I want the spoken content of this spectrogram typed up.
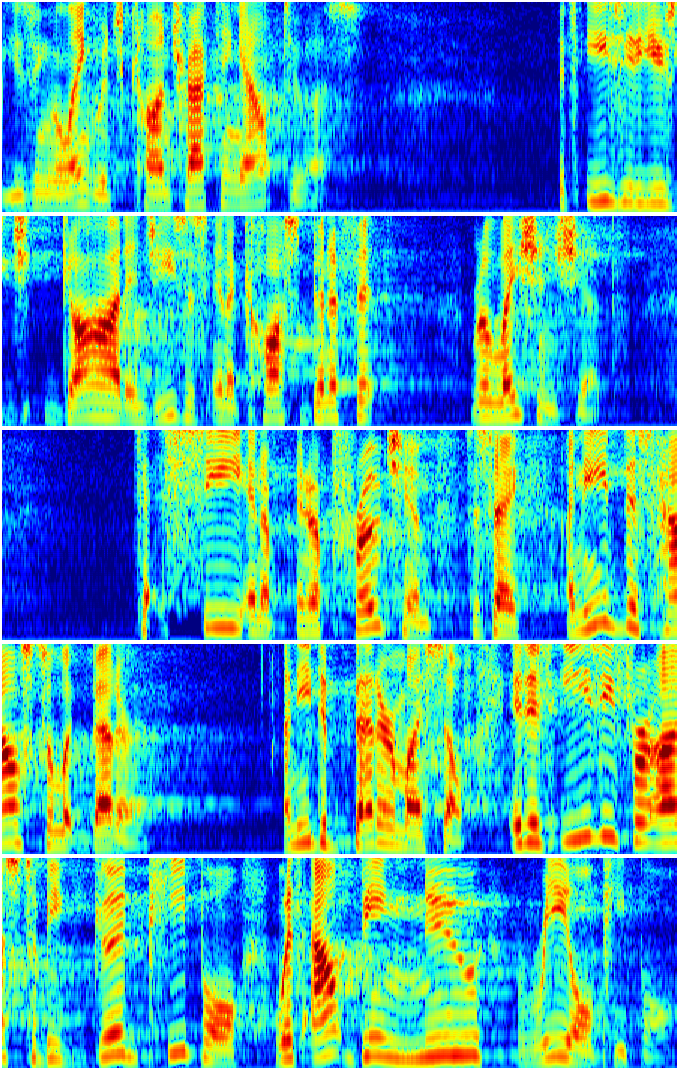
using the language, contracting out to us. It's easy to use God and Jesus in a cost benefit relationship. To see and, and approach Him to say, I need this house to look better. I need to better myself. It is easy for us to be good people without being new, real people.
